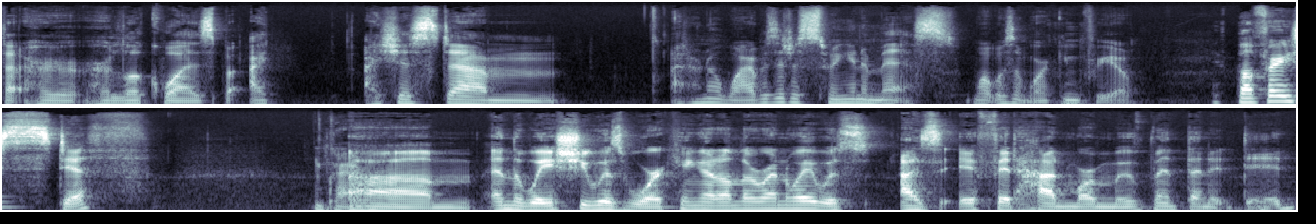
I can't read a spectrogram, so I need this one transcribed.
that her her look was. But I I just um I don't know, why was it a swing and a miss? What wasn't working for you? it felt very stiff Okay. um and the way she was working it on the runway was as if it had more movement than it did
